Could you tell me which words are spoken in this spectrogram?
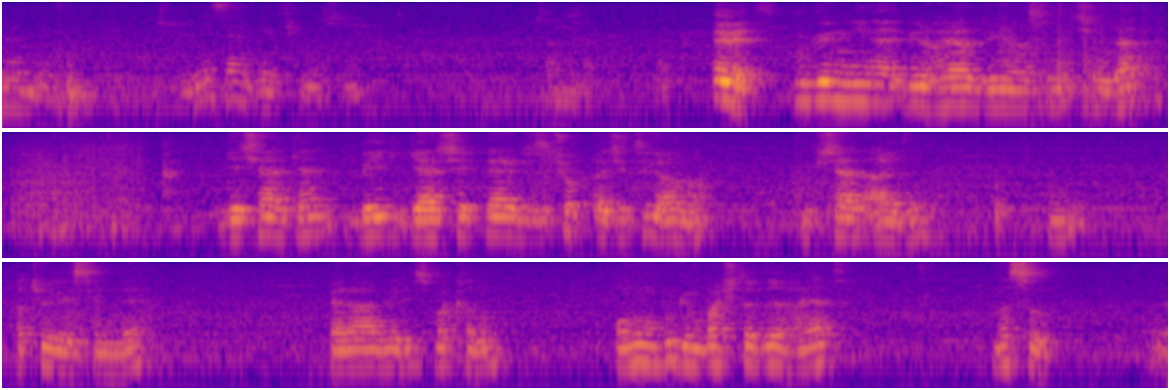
Ne. İşte niye sen geçmiyorsun? Sana. Bak. Evet, bugün yine bir hayal dünyasının içinden geçerken belki gerçekler bizi çok acıtıyor ama Yüksel Aydın atölyesinde beraberiz. Bakalım onun bugün başladığı hayat nasıl e,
